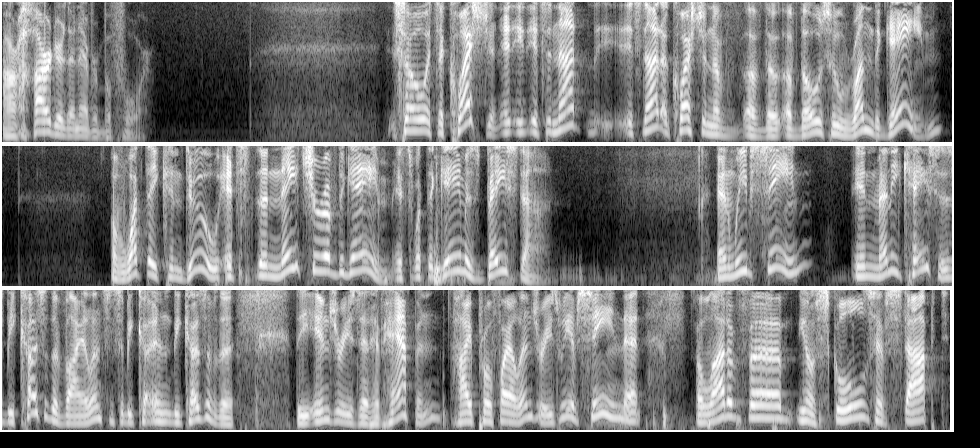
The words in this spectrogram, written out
are harder than ever before so it's a question. It, it, it's not. It's not a question of of the of those who run the game, of what they can do. It's the nature of the game. It's what the game is based on. And we've seen in many cases because of the violence and, so because, and because of the the injuries that have happened, high profile injuries, we have seen that a lot of uh, you know schools have stopped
